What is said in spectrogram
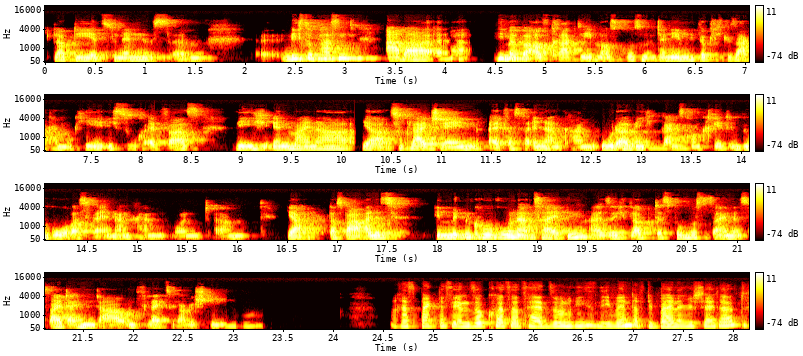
Ich glaube, die jetzt zu nennen ist ähm, äh, nicht so passend, aber äh, Klimabeauftragte eben aus großen Unternehmen, die wirklich gesagt haben, okay, ich suche etwas, wie ich in meiner ja, Supply Chain etwas verändern kann oder wie ich ganz konkret im Büro was verändern kann. Und ähm, ja, das war alles inmitten Corona-Zeiten. Also ich glaube, das Bewusstsein ist weiterhin da und vielleicht sogar gestiegen. Respekt, dass ihr in so kurzer Zeit so ein Riesen-Event auf die Beine gestellt habt.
